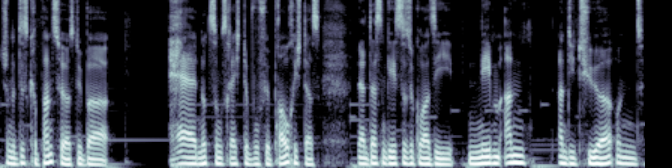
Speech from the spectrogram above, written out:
schon eine Diskrepanz hörst über hä, Nutzungsrechte, wofür brauche ich das? Währenddessen gehst du so quasi nebenan an die Tür und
